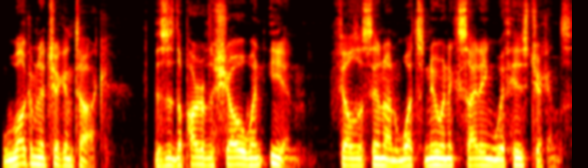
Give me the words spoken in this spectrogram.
Welcome to Chicken Talk. This is the part of the show when Ian fills us in on what's new and exciting with his chickens.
